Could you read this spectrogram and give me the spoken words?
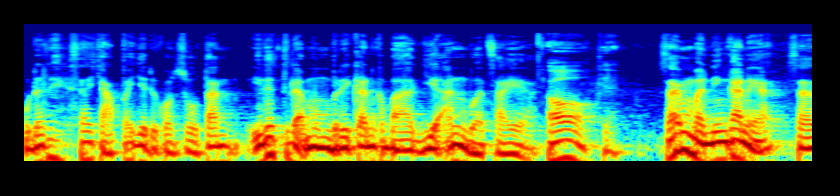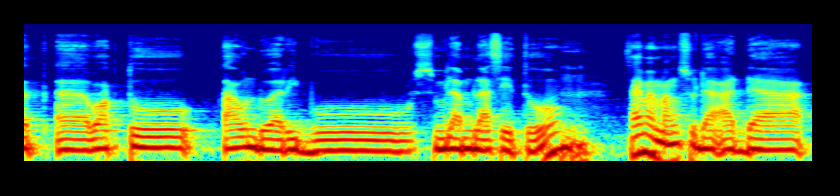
udah deh saya capek jadi konsultan. Itu tidak memberikan kebahagiaan buat saya. Oh, oke. Okay. Saya membandingkan ya, saya uh, waktu tahun 2019 itu hmm. saya memang sudah ada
